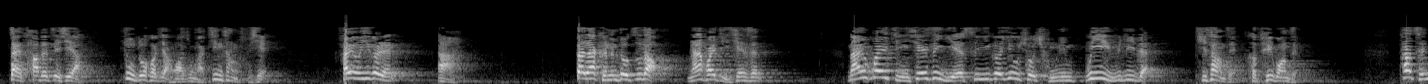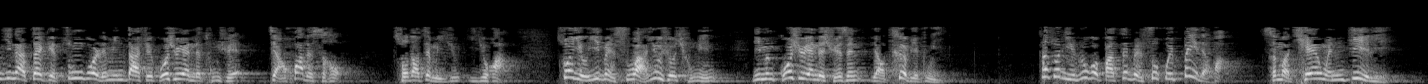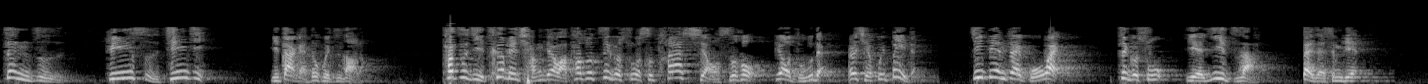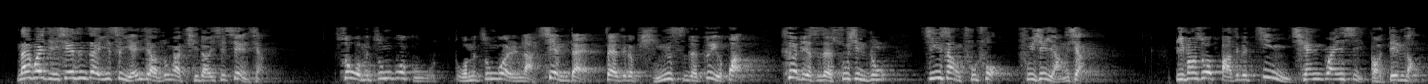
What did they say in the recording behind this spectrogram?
在他的这些啊著作和讲话中啊经常出现。还有一个人啊，大家可能都知道南怀瑾先生。南怀瑾先生也是一个优秀琼林不遗余力的提倡者和推广者。他曾经呢在给中国人民大学国学院的同学讲话的时候，说到这么一句一句话，说有一本书啊，《优秀琼林》。你们国学院的学生要特别注意。他说：“你如果把这本书会背的话，什么天文地理、政治、军事、经济，你大概都会知道了。”他自己特别强调啊，他说这个书是他小时候要读的，而且会背的。即便在国外，这个书也一直啊带在身边。南怀瑾先生在一次演讲中啊提到一些现象，说我们中国古我们中国人呐，现代在这个平时的对话。特别是在书信中，经常出错，出一些洋相，比方说把这个敬谦关系搞颠倒，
